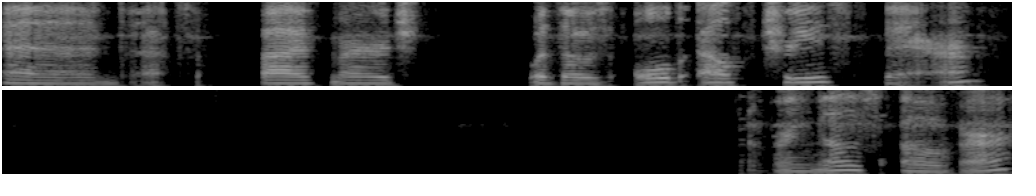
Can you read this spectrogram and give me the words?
And that's a five merge with those old elf trees there. bring those over.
